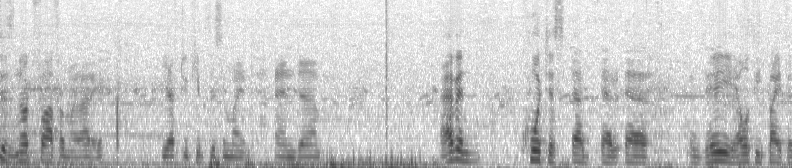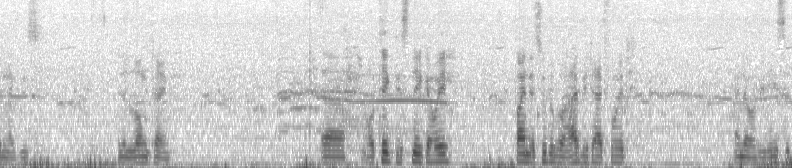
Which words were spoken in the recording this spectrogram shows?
This is not far from Harare. You have to keep this in mind. And um, I haven't caught a very healthy python like this in a long time. Uh, I'll take the snake away, find a suitable habitat for it, and I'll release it.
